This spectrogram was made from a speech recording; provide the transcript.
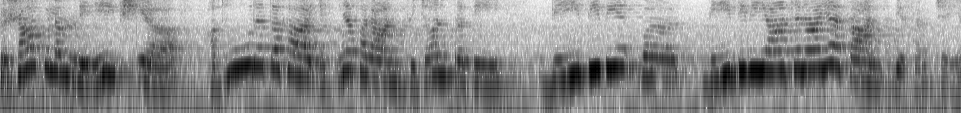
തൃഷാകുലം നിരീക്ഷ്യ അദൂരതഃ യജ്ഞപരാൻ ദ്വിജാൻ പ്രതി ദീദിവിയാചനായ താൻ വ്യസർജയ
